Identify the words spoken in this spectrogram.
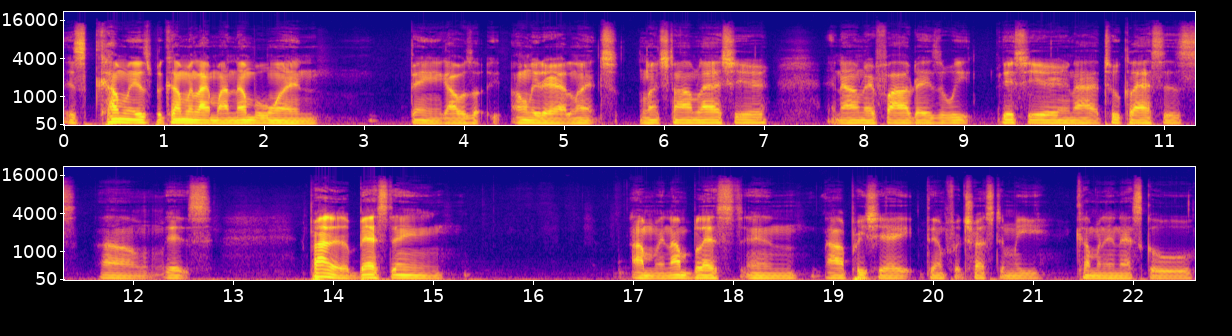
it's coming it's becoming like my number one thing. I was only there at lunch lunchtime last year, and now I'm there five days a week this year, and I had two classes. Um, it's probably the best thing. I'm and I'm blessed, and I appreciate them for trusting me coming in that school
